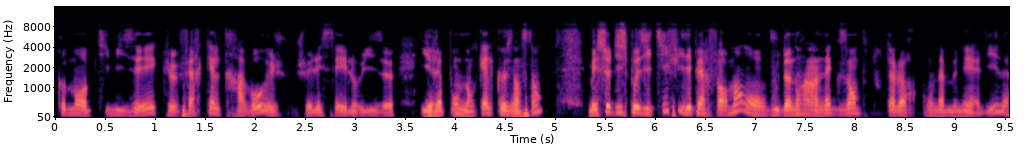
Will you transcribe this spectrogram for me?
comment optimiser, que faire quels travaux. Et je vais laisser Héloïse y répondre dans quelques instants. Mais ce dispositif, il est performant. On vous donnera un exemple tout à l'heure qu'on a mené à Lille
